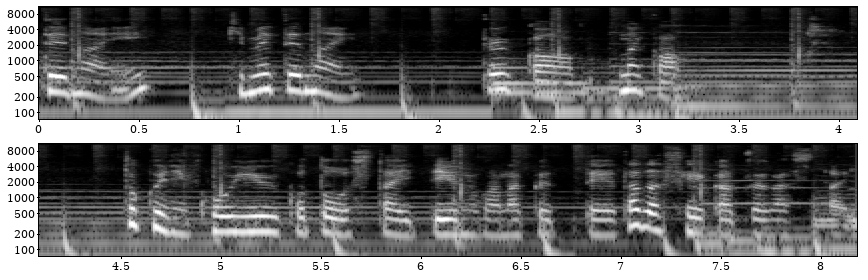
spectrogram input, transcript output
てない決めてない。というかなんか特にこういうことをしたいっていうのがなくってただ生活がしたいっ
